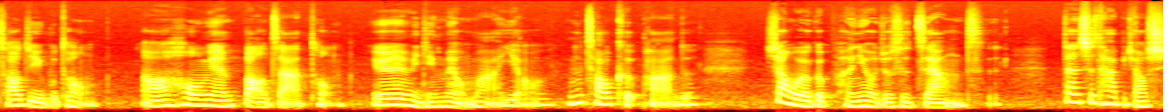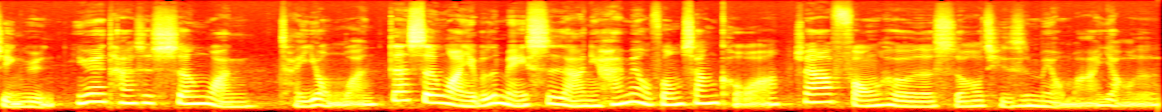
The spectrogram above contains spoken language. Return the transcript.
超级不痛，然后后面爆炸痛，因为已经没有麻药，那超可怕的。像我有个朋友就是这样子，但是他比较幸运，因为他是生完才用完，但生完也不是没事啊，你还没有缝伤口啊，所以他缝合的时候其实是没有麻药的，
